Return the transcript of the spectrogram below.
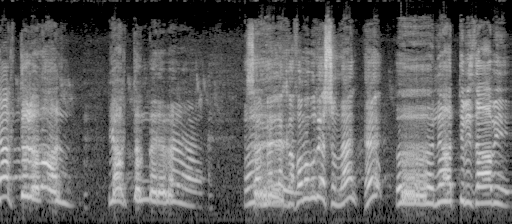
Yaktın ulan. Yaktın beni be. Sen benimle kafamı buluyorsun lan. He? Aa, ne attınız abi?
